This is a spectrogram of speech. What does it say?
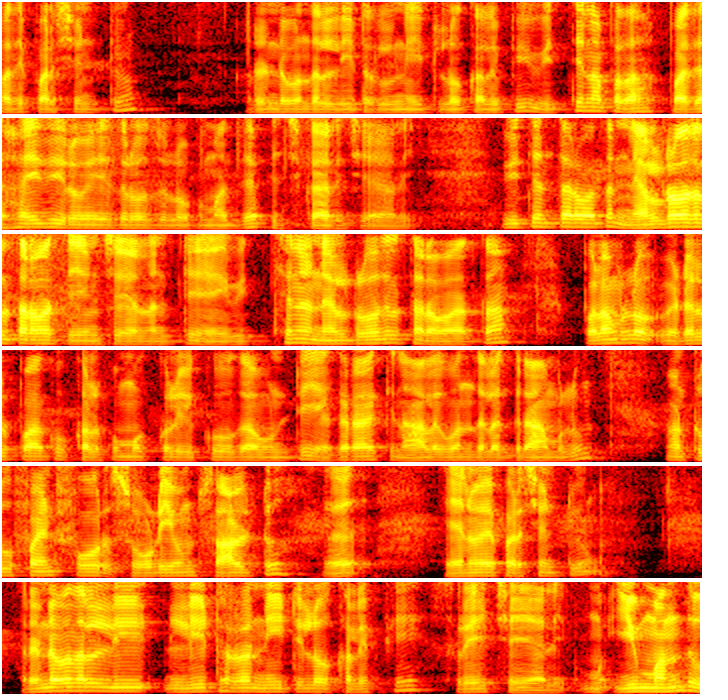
పది పర్సెంట్ రెండు వందల లీటర్ల నీటిలో కలిపి విత్తిన పద పదహైదు ఇరవై ఐదు రోజుల మధ్య పిచికారీ చేయాలి. విత్తిన తర్వాత నెల రోజుల తర్వాత ఏం చేయాలంటే విత్తిన నెల రోజుల తర్వాత పొలంలో వెడల్పాకు కలుపు మొక్కలు ఎక్కువగా ఉంటే ఎకరాకి నాలుగు వందల గ్రాములు two point four sodium salt ఎనభై పర్సెంట్ రెండు వందల లీ లీటర్ల నీటిలో కలిపి స్ప్రే చేయాలి. ఈ మందు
